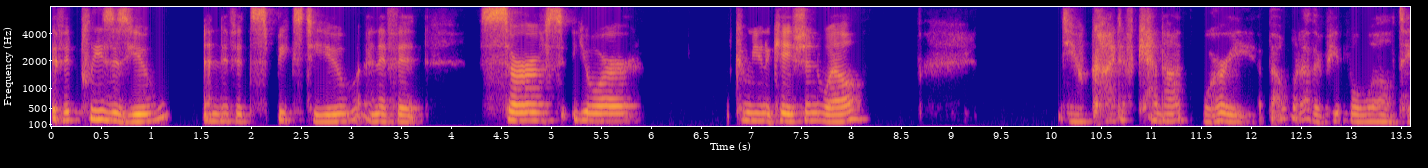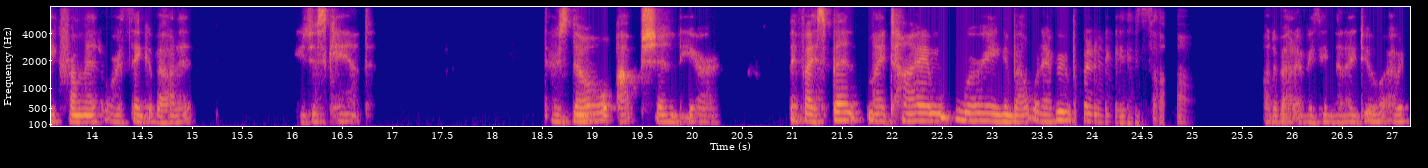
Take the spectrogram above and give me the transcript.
if it pleases you and if it speaks to you and if it serves your communication well you kind of cannot worry about what other people will take from it or think about it you just can't. There's no option here. If I spent my time worrying about what everybody thought about everything that I do, I would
